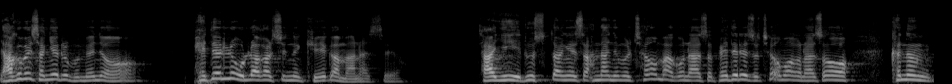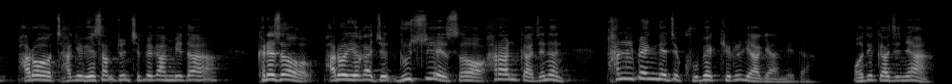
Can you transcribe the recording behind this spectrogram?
야곱의 생애를 보면요. 베델로 올라갈 수 있는 기회가 많았어요. 자, 이 루스 땅에서 하나님을 체험하고 나서 베델에서 체험하고 나서 그는 바로 자기 외삼촌 집에 갑니다. 그래서 바로 얘가 저 루스에서 하란까지는 800 내지 900km를 이야기합니다. 어디까지냐?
